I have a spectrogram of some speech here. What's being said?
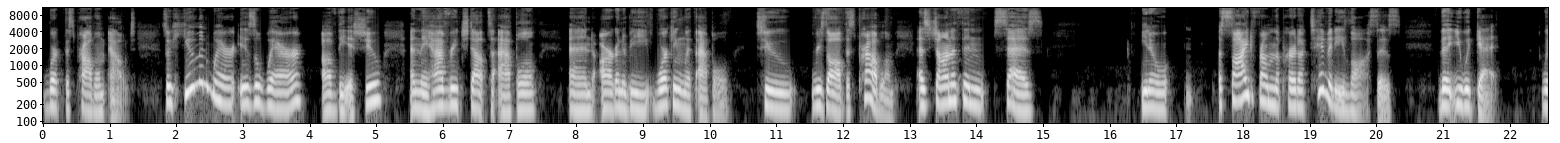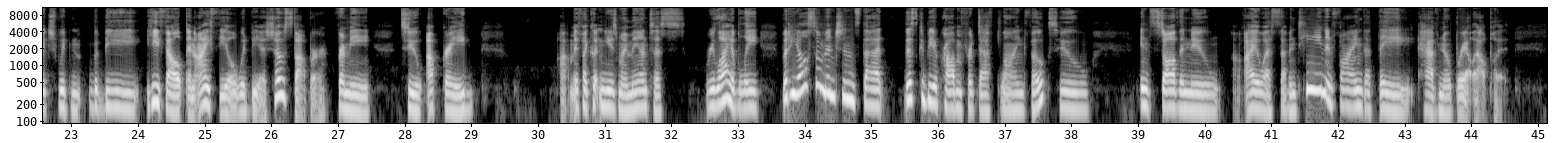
work this problem out. So Humanware is aware of the issue and they have reached out to Apple and are going to be working with Apple to resolve this problem. As Jonathan says, you know, aside from the productivity losses that you would get, which would would be he felt and I feel would be a showstopper for me to upgrade um, if I couldn't use my Mantis reliably. But he also mentions that this could be a problem for deafblind folks who install the new uh, iOS 17 and find that they have no braille output.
